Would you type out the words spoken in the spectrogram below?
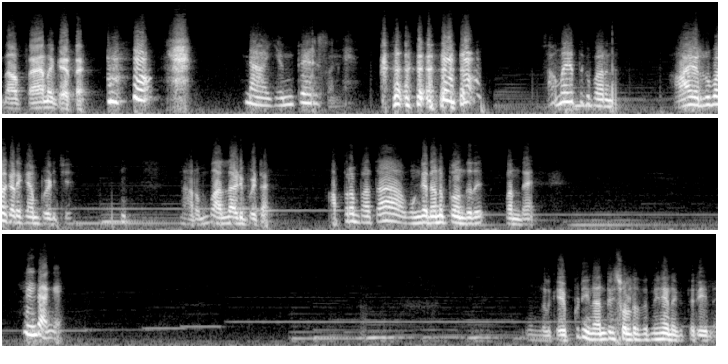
நான் ஃபேனை கேட்டேன். நான் என் பேரு சொன்னேன். சமயத்துக்கு பாருங்க. ஆயிரம் ரூபாய் கிடைக்காம போயிடுச்சு. நான் ரொம்ப அல்லாடி போயிட்டேன். அப்புறம் பார்த்தா உங்க நினைப்பு வந்தது. வந்தேன். இந்தாங்க. உங்களுக்கு எப்படி நன்றி சொல்றதுன்னே எனக்கு தெரியல.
